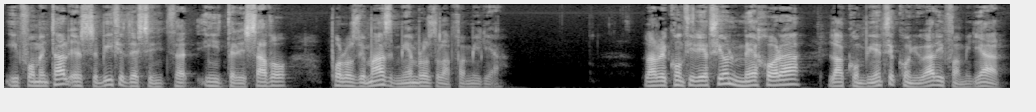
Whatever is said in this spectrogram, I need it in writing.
y fomentar el servicio desinteresado por los demás miembros de la familia. La reconciliación mejora la convivencia conyugal y familiar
